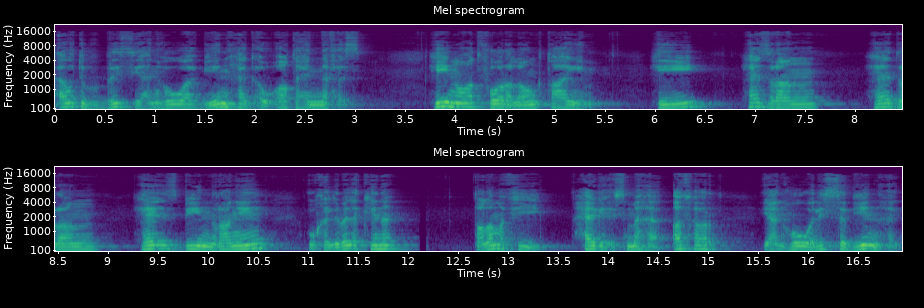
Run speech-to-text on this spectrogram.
Out of breath يعني هو بينهج أو قاطع النفس. He not for a long time. He has run had run has been running. وخلي بالك هنا طالما في حاجة اسمها أثر يعني هو لسه بينهج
